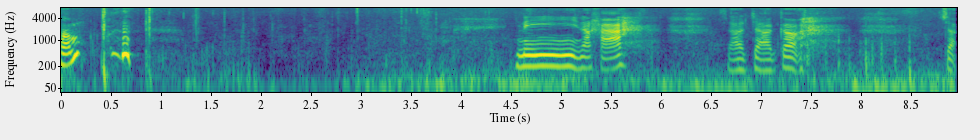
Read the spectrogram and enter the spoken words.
ผมนี่นะคะจาจาก็จะ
